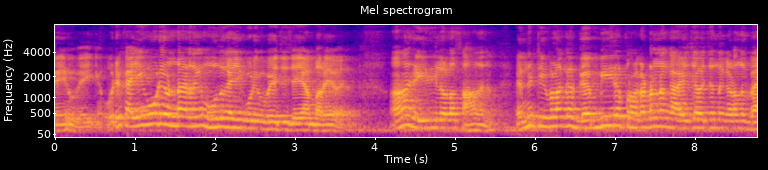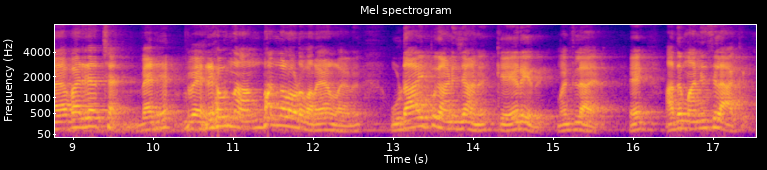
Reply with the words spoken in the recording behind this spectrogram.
കൈ ഉപയോഗിക്കാം. ഒരു കൈ കൂടി ഉണ്ടായിരുന്നെങ്കിൽ മൂന്ന് കൈ കൂടി ഉപയോഗിച്ച് ചെയ്യാൻ പറയുമായിരുന്നു. ആ രീതിയിലുള്ള സാധനം. എന്നിട്ട് ഇവളൊക്കെ ഗംഭീര പ്രകടനം കാഴ്ച വെച്ചെന്ന് കിടന്ന് വരച്ച വര വരവുന്ന അന്തങ്ങളോട് പറയാനുള്ളതാണ് ഉടായ്പ് കാണിച്ചാണ് കയറിയത് മനസ്സിലായ? ഏ? അത് മനസ്സിലാക്ക്.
